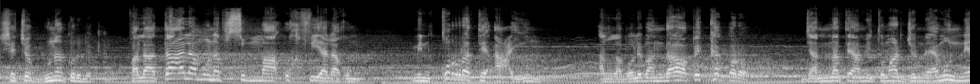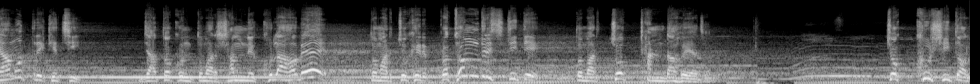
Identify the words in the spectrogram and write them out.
সে চোখ গুণা করবে কেন? ফালা মিন আল্লাহ বলে, বান্দা, অপেক্ষা করো। জান্নাতে আমি তোমার জন্য এমন নিয়ামত রেখেছি, যা তখন তোমার সামনে খোলা হবে, তোমার চোখের প্রথম দৃষ্টিতে তোমার চোখ ঠান্ডা হয়ে যাবে। চক্ষু শীতল।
